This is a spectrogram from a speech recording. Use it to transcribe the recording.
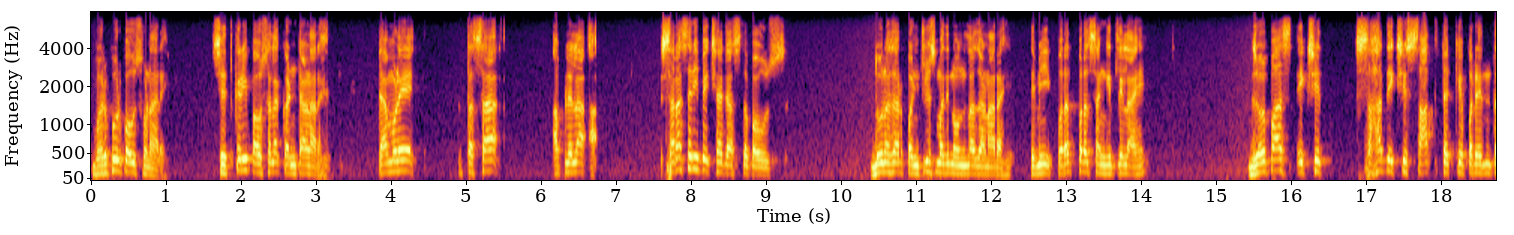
भरपूर पाऊस होणार आहे. शेतकरी पावसाला कंटाळणार आहेत. त्यामुळे तसा आपल्याला सरासरीपेक्षा जास्त पाऊस दोन हजार पंचवीसमध्ये नोंदला जाणार आहे. हे मी परत परत सांगितलेलं आहे. जवळपास एकशे सहा ते एकशे सात टक्केपर्यंत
